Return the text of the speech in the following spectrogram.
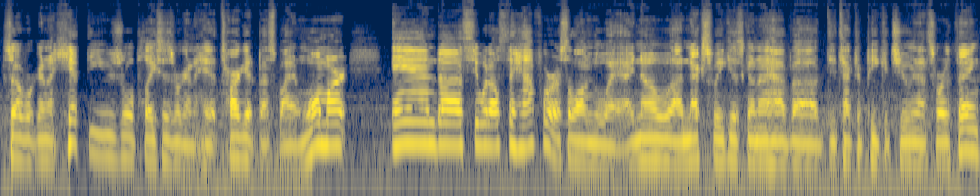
So we're going to hit the usual places. We're going to hit Target, Best Buy, and Walmart and uh, see what else they have for us along the way. I know uh, next week is going to have uh, Detective Pikachu and that sort of thing.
